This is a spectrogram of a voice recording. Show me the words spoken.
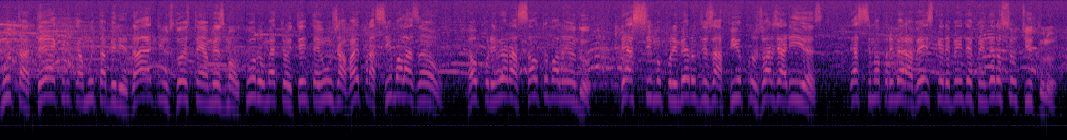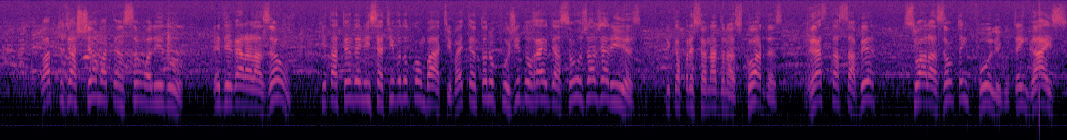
muita técnica, muita habilidade. Os dois têm a mesma altura, 1,81m já vai para cima Alazão. É o primeiro assalto valendo. Décimo primeiro desafio para o Jorge Arias. Décima primeira vez que ele vem defender o seu título. O árbitro já chama a atenção ali do Edgar Alazão, que está tendo a iniciativa do combate. Vai tentando fugir do raio de ação o Jorge Arias. Fica pressionado nas cordas. Resta saber se o Alazão tem fôlego, tem gás,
